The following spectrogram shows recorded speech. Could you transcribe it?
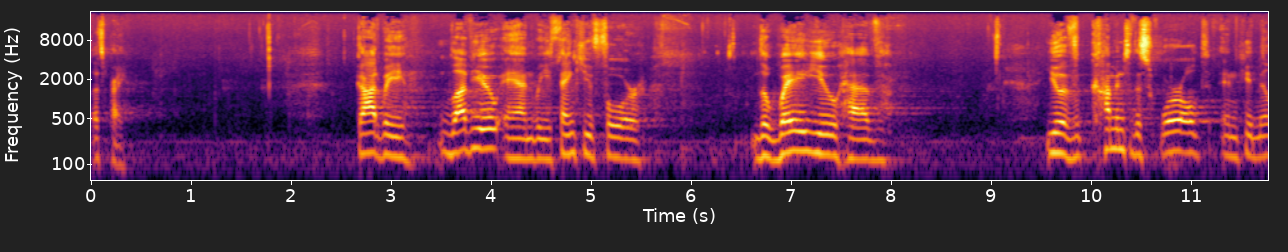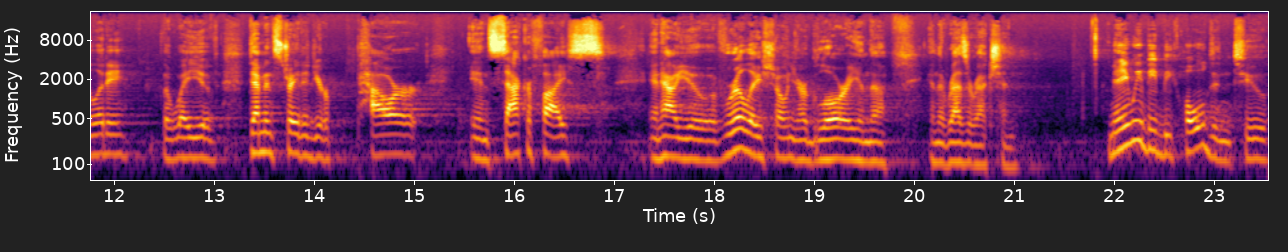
Let's pray. God, we love you and we thank you for the way you have you have come into this world in humility, the way you've demonstrated your power in sacrifice, and how you have really shown your glory in the, in the resurrection. May we be beholden to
